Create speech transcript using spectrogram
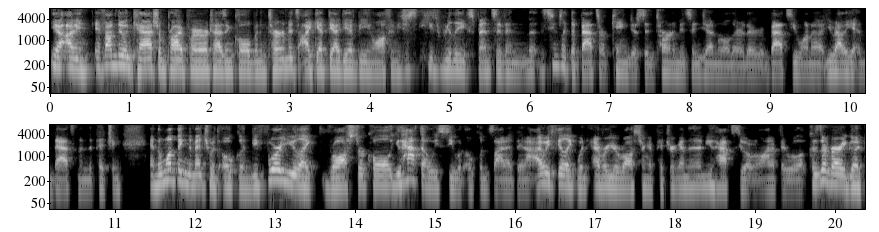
Yeah, I mean, if I'm doing cash, I'm probably prioritizing Cole. But in tournaments, I get the idea of being off him. He's just he's really expensive, and it seems like the bats are king just in tournaments in general. They're they're bats you want to you rather get in bats than the pitching. And the one thing to mention with Oakland, before you like roster Cole, you have to always see what Oakland's lineup in. I always feel like whenever you're rostering a pitcher against them, you have to see what lineup they roll up because they're very good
